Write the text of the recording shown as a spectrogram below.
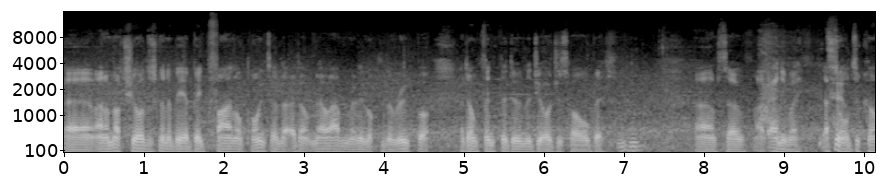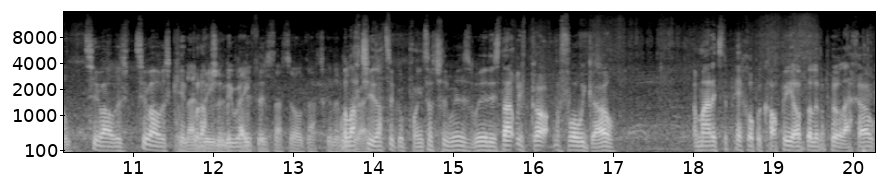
Uh, and I'm not sure there's going to be a big final point. I, I don't know. I haven't really looked at the route, but I don't think they're doing the George's Hall bit. Mm-hmm. Um, so uh, anyway, that's Two- all to come. Two hours, two hours kid, but absolutely the worth it. papers. That's all. That's going to be Well, great. actually, that's a good point. Actually, where's, where is that we've got before we go? I managed to pick up a copy of the Liverpool Echo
